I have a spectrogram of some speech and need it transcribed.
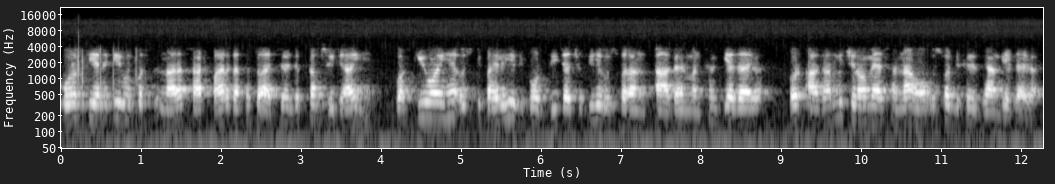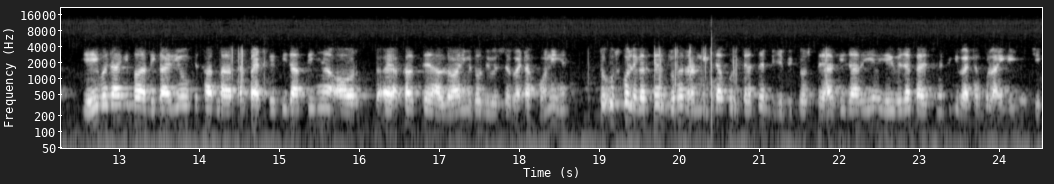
खोर की यानी कि उनको नारा साठ पार का था तो ऐसे में जब कम सीटें आई हैं, वह क्यों आई है? उसकी पहले ही रिपोर्ट दी जा चुकी है, उस पर गहन मंथन किया जाएगा और आगामी चुनाव में ऐसा ना हो, उस पर विशेष ध्यान दिया जाएगा। यही वजह है कि पदाधिकारियों के साथ लगातार बैठकें की जाती हैं और कल से हल्द्वानी में दो दिवसीय बैठक होनी है। तो उसको लेकर के जो है रणनीतियाँ पूरी तरह से बीजेपी की ओर तैयार की जा रही है। यही वजह कार्य समिति की बैठक बुलाई गई है। जी।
